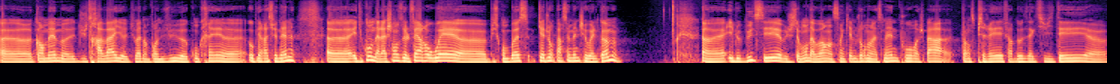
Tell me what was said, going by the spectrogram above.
euh, quand même euh, du travail, tu vois, d'un point de vue concret, euh, opérationnel. Euh, et du coup, on a la chance de le faire, ouais, puisqu'on bosse quatre jours par semaine chez Welcome. Euh, et le but, c'est justement d'avoir un cinquième jour dans la semaine pour, je sais pas, t'inspirer, faire d'autres activités. euh,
